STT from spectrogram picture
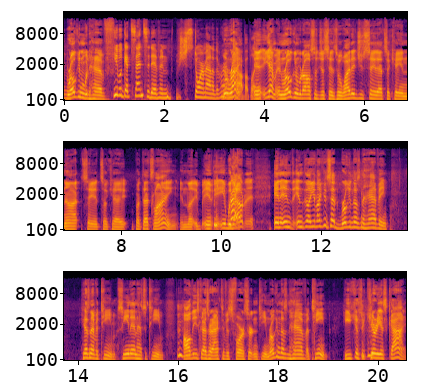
Rogan would have. He would get sensitive and storm out of the room, right. probably. Uh, yeah, and Rogan would also just say, "So why did you say that's okay and not say it's okay?" But that's lying, and like, it- it- it- without, and, and and like I said, Rogan doesn't have a. He doesn't have a team. CNN has a team. Mm-hmm. All these guys are activists for a certain team. Rogan doesn't have a team. He's just a Mm-hmm. curious guy,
